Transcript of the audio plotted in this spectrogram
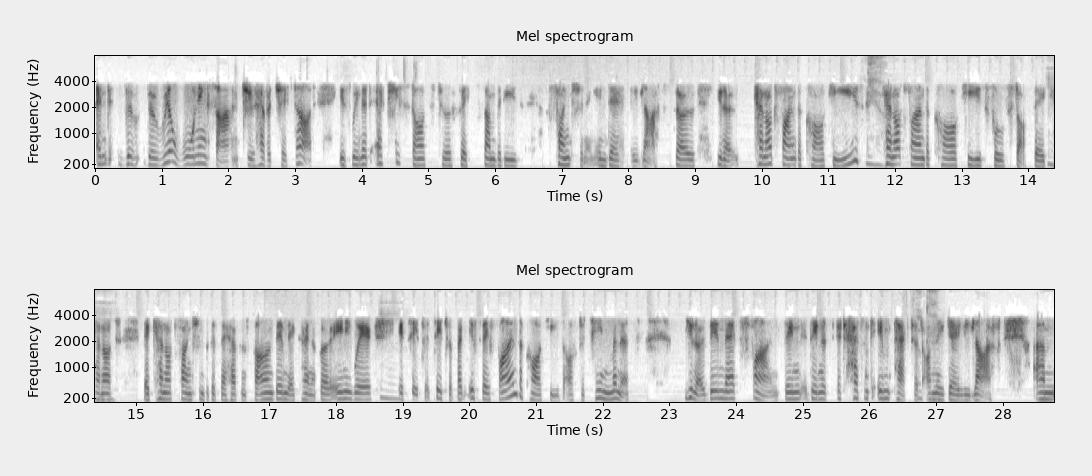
And the, the real warning sign to have it checked out is when it actually starts to affect somebody's functioning in daily life. So, you know, cannot find the car keys, cannot find the car keys full stop. They mm. cannot, they cannot function because they haven't found them. They cannot go anywhere, mm. et cetera, et cetera. But if they find the car keys after 10 minutes, you know, then that's fine. Then, then it, it hasn't impacted on their daily life. Um,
